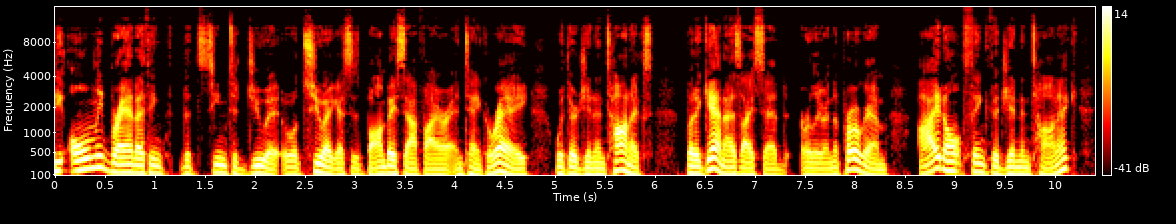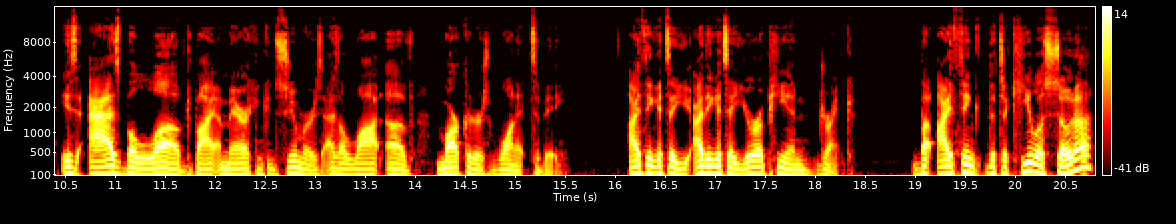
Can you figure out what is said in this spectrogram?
the only brand I think that seemed to do it, well, two I guess, is Bombay Sapphire and Tanqueray with their gin and tonics. But again, as I said earlier in the program, I don't think the gin and tonic is as beloved by American consumers as a lot of marketers want it to be. I think it's a I think it's a European drink, but I think the tequila soda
